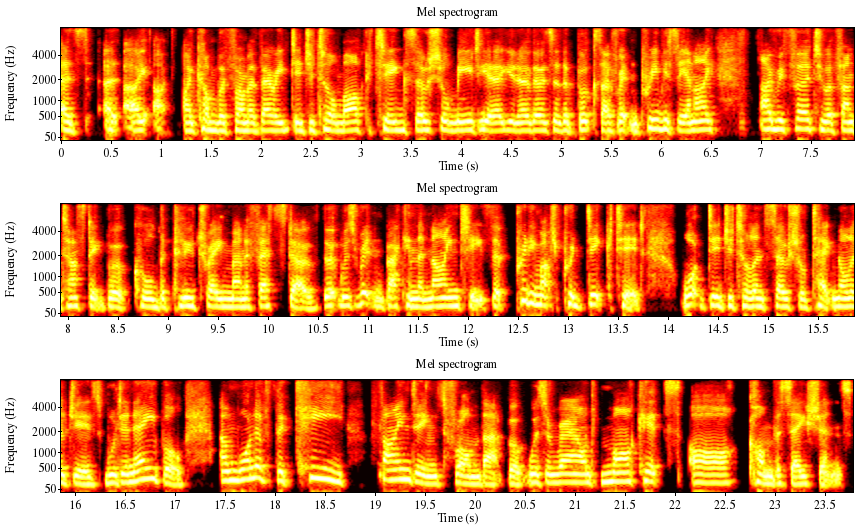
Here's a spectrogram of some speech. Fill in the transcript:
as I, I, come with from a very digital marketing, social media, you know, those are the books I've written previously. And I, I refer to a fantastic book called The Cluetrain Manifesto that was written back in the 90s that pretty much predicted what digital and social technologies would enable. And one of the key findings from that book was around markets are conversations.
